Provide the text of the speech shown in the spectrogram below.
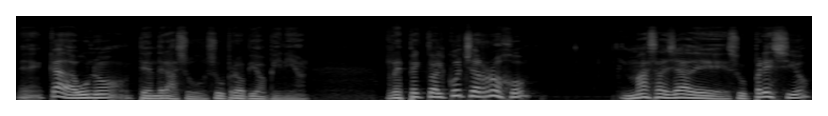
eh, cada uno tendrá su, su propia opinión. Respecto al coche rojo, más allá de su precio,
